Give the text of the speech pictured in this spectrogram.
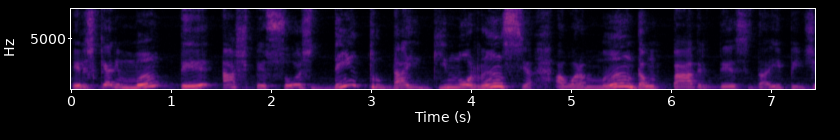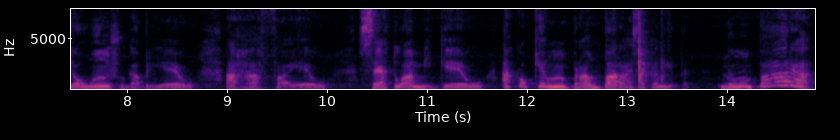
Eles querem manter as pessoas dentro da ignorância. Agora, manda um padre desse daí pedir ao anjo Gabriel, a Rafael, certo? A Miguel, a qualquer um para amparar essa caneta. Não ampara.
